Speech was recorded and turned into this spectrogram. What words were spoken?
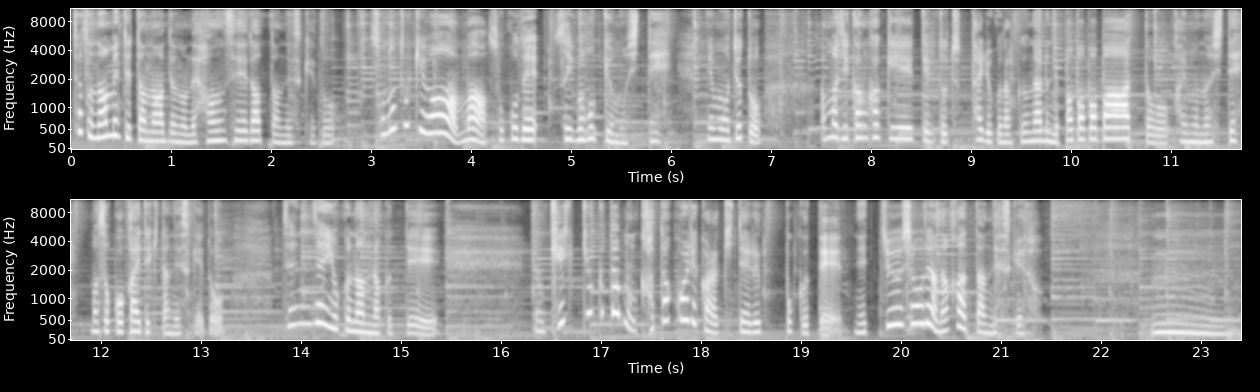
ちょっと舐めてたなってので反省だったんですけどその時はまあそこで水分補給もしてでもちょっとあんま時間かけてるとちょっと体力なくなるんでパパパパーっと買い物して、まあ、そこを帰ってきたんですけど全然良くなんなくてでも結局多分肩こりから来てるっぽくて熱中症ではなかったんですけど。うーん。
